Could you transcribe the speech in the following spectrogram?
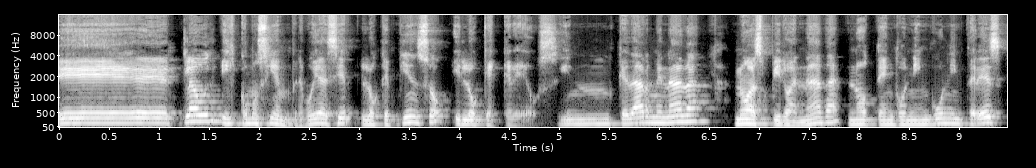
Eh, y como siempre, voy a decir lo que pienso y lo que creo, sin quedarme nada, no aspiro a nada, no tengo ningún interés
